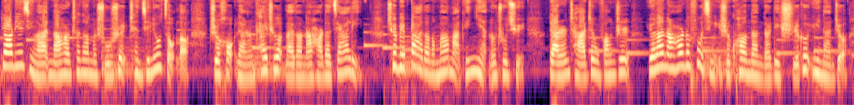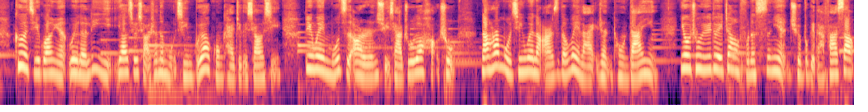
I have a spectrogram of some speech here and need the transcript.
第二天醒来，男孩趁他们熟睡，趁机溜走了。之后，两人开车来到男孩的家里，却被霸道的妈妈给撵了出去。两人查证方知，原来男孩的父亲是矿难的第十个遇难者。各级官员为了利益，要求小山的母亲不要公开这个消息，并为母子二人许下诸多好处。男孩母亲为了儿子的未来，忍痛答应，又出于对丈夫的。思念却不给她发丧，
